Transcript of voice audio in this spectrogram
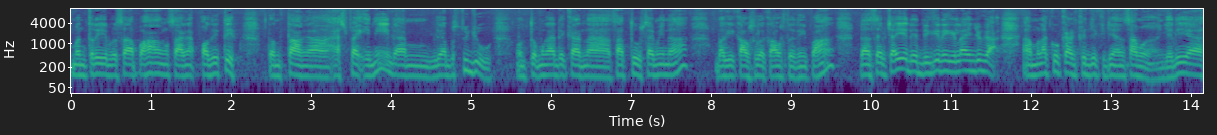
Menteri Besar Pahang sangat positif tentang uh, aspek ini dan beliau bersetuju untuk mengadakan uh, satu seminar bagi kaunselor-kaunselor di Pahang dan saya percaya di negeri-negeri lain juga uh, melakukan kerja-kerja yang sama. Jadi uh,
